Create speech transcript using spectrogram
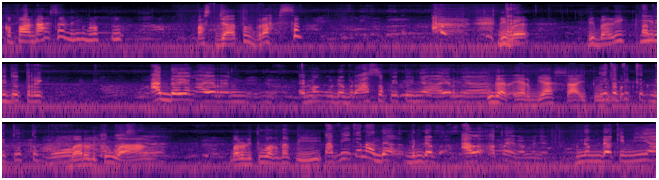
kepanasan ini melepuh. Pas jatuh berasap. Diba- dibalikin. Tapi itu trik. Ada yang air yang emang udah berasap itunya airnya. Enggak air biasa itu. Iya tapi ditutup bro. Baru dituang. Atasnya. Baru dituang tapi tapi kan ada benda ala, apa ya namanya? Benda-benda kimia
